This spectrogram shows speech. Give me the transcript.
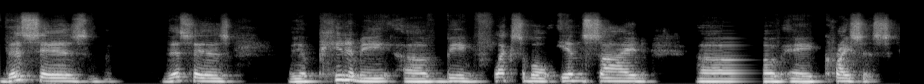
this is this is the epitome of being flexible inside uh, of a crisis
